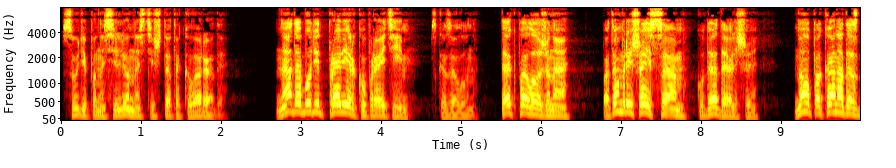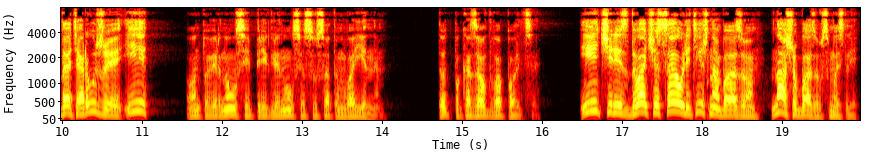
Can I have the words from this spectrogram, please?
Судя по населенности штата Колорадо. «Надо будет проверку пройти», — сказал он. «Так положено. Потом решай сам, куда дальше. Но пока надо сдать оружие и...» Он повернулся и переглянулся с усатым военным. Тот показал два пальца. «И через два часа улетишь на базу. Нашу базу, в смысле.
